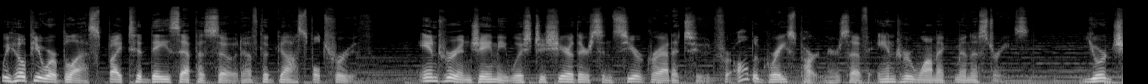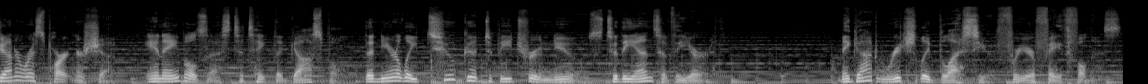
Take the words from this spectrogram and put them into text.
We hope you were blessed by today's episode of The Gospel Truth. Andrew and Jamie wish to share their sincere gratitude for all the grace partners of Andrew Wommack Ministries. Your generous partnership enables us to take the gospel, the nearly too good to be true news, to the ends of the earth. May God richly bless you for your faithfulness.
